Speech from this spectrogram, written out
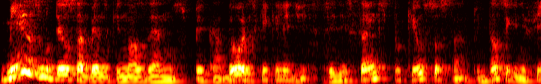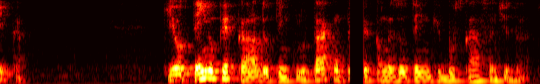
Mesmo Deus sabendo que nós éramos pecadores, o que, que ele disse? Sede santos porque eu sou santo. Então significa que eu tenho pecado, eu tenho que lutar com o pecado, mas eu tenho que buscar a santidade.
